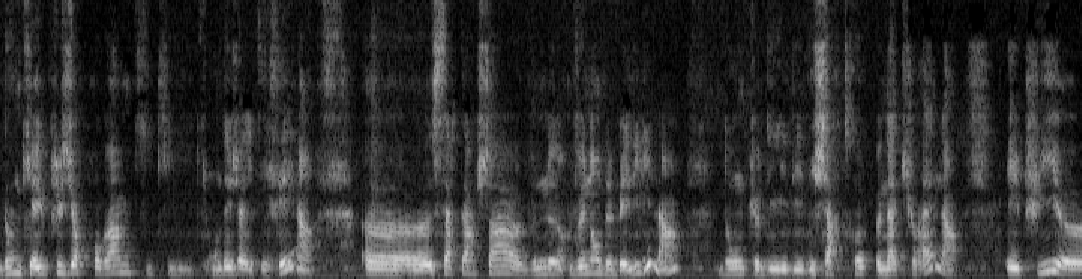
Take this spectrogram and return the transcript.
Donc, il y a eu plusieurs programmes qui, qui, qui ont déjà été faits. Hein. Euh, certains chats venant, de Belle-Île, hein, donc des, des, des chartreux naturels. Et puis, euh,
